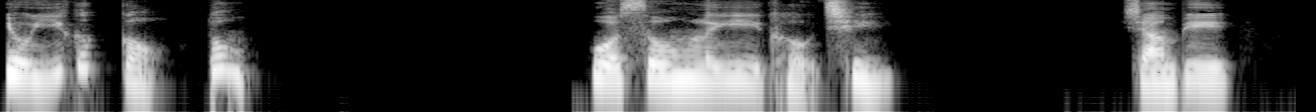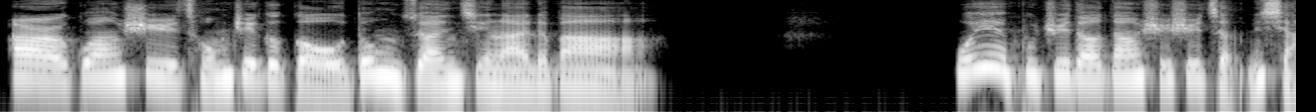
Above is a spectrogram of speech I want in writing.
有一个狗洞。我松了一口气，想必二光是从这个狗洞钻进来的吧？我也不知道当时是怎么想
